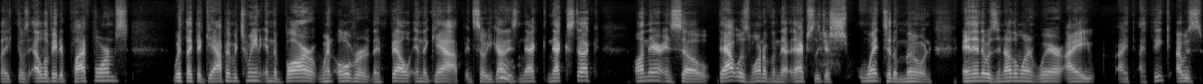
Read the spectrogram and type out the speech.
like those elevated platforms with like the gap in between, and the bar went over and fell in the gap, and so he got Ooh. his neck neck stuck on there. And so that was one of them that actually just went to the moon. And then there was another one where I I I think I was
